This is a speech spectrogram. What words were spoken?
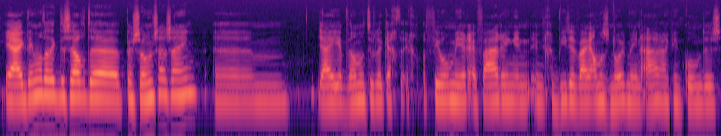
Ja, ik denk wel dat ik dezelfde persoon zou zijn. Ehm, ja, je hebt wel natuurlijk echt, echt veel meer ervaring in, in gebieden waar je anders nooit mee in aanraking komt. Dus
